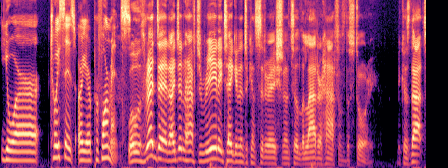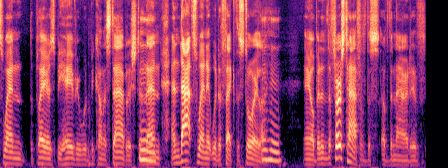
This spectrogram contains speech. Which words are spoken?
your choices or your performance? Well, with Red Dead, I didn't have to really take it into consideration until the latter half of the story. Because that's when the player's behavior would become established, and hmm. then and that's when it would affect the storyline. Mm-hmm. You know, but in the first half of the of the narrative,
